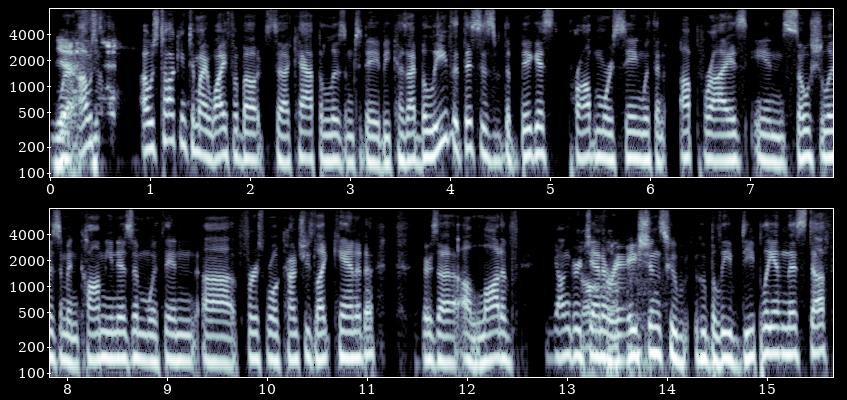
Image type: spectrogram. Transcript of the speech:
Where yeah, I was I was talking to my wife about uh, capitalism today because I believe that this is the biggest problem we're seeing with an uprise in socialism and communism within uh, first world countries like Canada. There's a, a lot of younger Oh. generations who who believe deeply in this stuff,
